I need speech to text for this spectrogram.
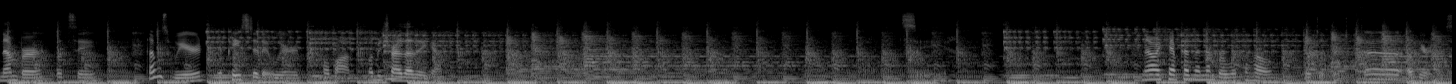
Number. Let's see. That was weird. It pasted it weird. Hold on. Let me try that again. Now I can't find the number. What the hell? Da. Oh, here it is.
